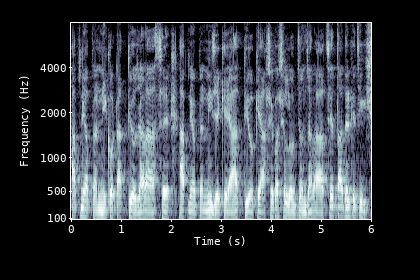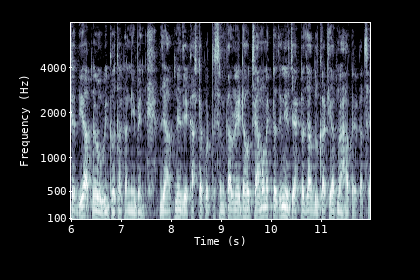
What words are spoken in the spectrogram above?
আপনি আপনার নিকট আত্মীয় যারা আছে, আপনি আপনার নিজেকে, আত্মীয়কে, আশেপাশের লোকজন যারা আছে, তাদেরকে চিকিৎসা দিয়ে আপনার অভিজ্ঞতাটা নেবেন, যে আপনি যে কাজটা করতেছেন। কারণ এটা হচ্ছে এমন একটা জিনিস যে একটা জাদুর কাঠি আপনার হাতের কাছে।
